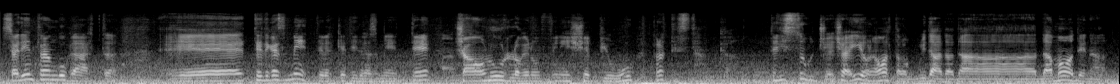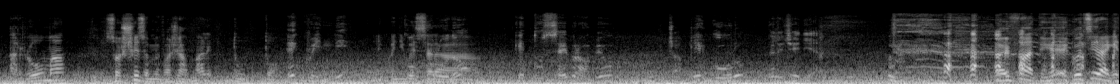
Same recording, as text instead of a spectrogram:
stai dentro un go-kart, e ti trasmette perché ti trasmette, c'ha un urlo che non finisce più, però ti stanca, ti distrugge. Cioè io una volta l'ho guidata da, da Modena a Roma, sono sceso e mi faceva male tutto. e quindi E quindi questa era... che tu sei proprio. Il guru delle JDM. Ma infatti, eh, considera che.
